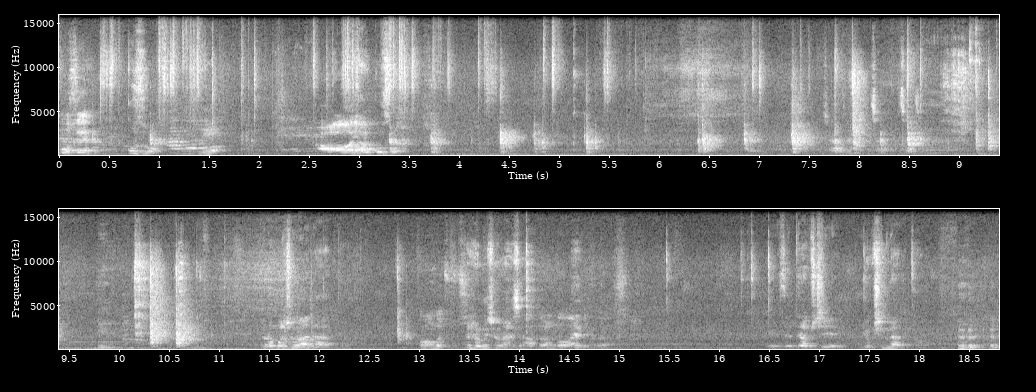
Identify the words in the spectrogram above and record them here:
꽃에? 고소. 좋아. 아 야 고소. 이런 거 좋아하잖아 또. 그런 거 좋지 이런 거 좋아하잖아. 그런 거 완전 좋아 그 쓸데없이 욕심나는 거.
